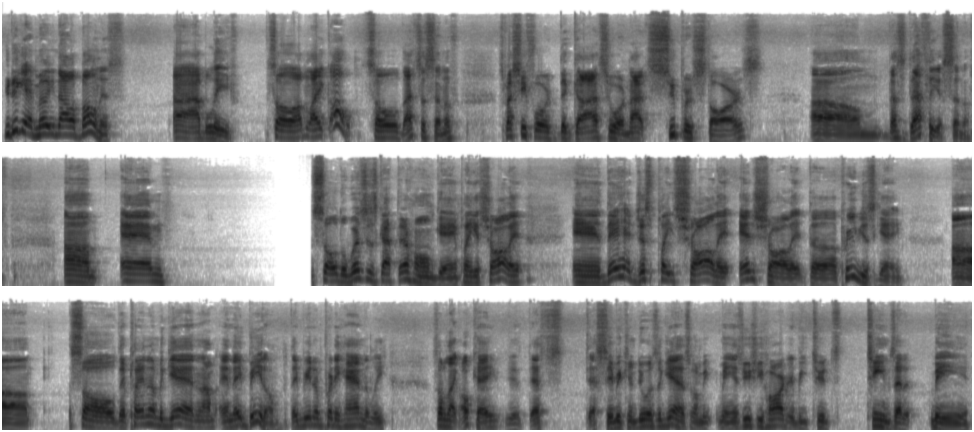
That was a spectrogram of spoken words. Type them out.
you did get a million dollar bonus, uh, I believe. So I'm like, oh, so that's a incentive, especially for the guys who are not superstars. Um, that's definitely a incentive. Um, and so the Wizards got their home game playing at Charlotte, and they had just played Charlotte in Charlotte the previous game. Um, so they're playing them again, and, and they beat them. They beat them pretty handily. So I'm like, okay, that's let's see if we can do this again. So I mean, it's usually harder to beat two teams that being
